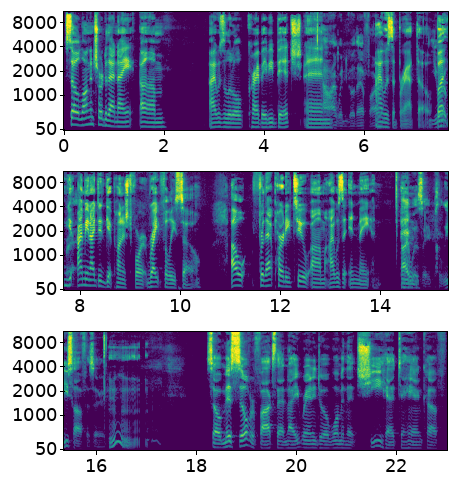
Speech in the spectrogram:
So long and short of that night, um, I was a little crybaby bitch, and No, I wouldn't go that far. I was a brat though. You but were a y- brat. I mean, I did get punished for it, rightfully so. Oh, for that party too. Um, I was an inmate, and, I was a police officer. Mm. So Miss Silver Fox that night ran into a woman that she had to handcuff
